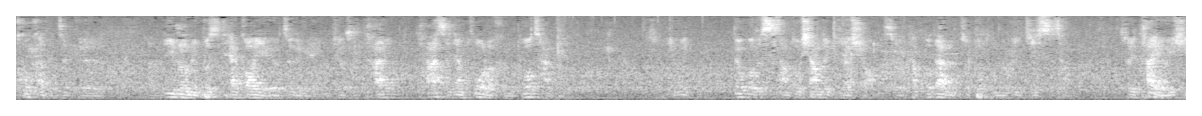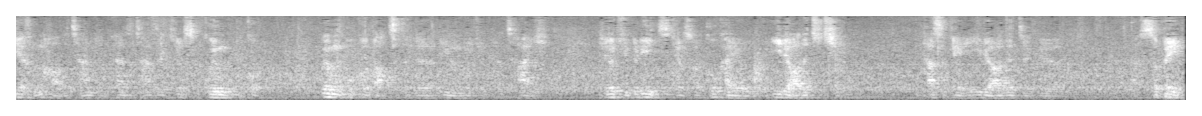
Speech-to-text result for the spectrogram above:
库克的这个呃利润率不是太高，也有这个原因，就是它它实际上做了很多产品，因为德国的市场都相对比较小嘛，所以它不断的做不同的 B 级市场，所以它有一些很好的产品，但是它这就是规模不够，规模不够导致这个利润率就比较。差一些，就举个例子，就是说，库卡有医疗的机器，它是给医疗的这个设备的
